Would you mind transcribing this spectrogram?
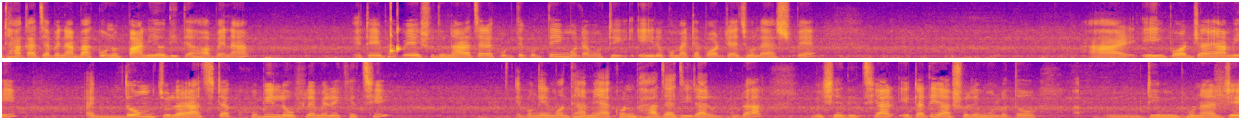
ঢাকা যাবে না বা কোনো পানিও দিতে হবে না। এটা এভাবে শুধু নাড়াচাড়া করতে করতেই মোটামুটি এইরকম একটা পর্যায়ে চলে আসবে। আর এই পর্যায়ে আমি একদম চুলার আঁচটা খুবই লো ফ্লেমে রেখেছি এবং এর মধ্যে আমি এখন ভাজা জিরার গুঁড়া মিশিয়ে দিচ্ছি। আর এটাতেই আসলে মূলত ডিম ভুনার যে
